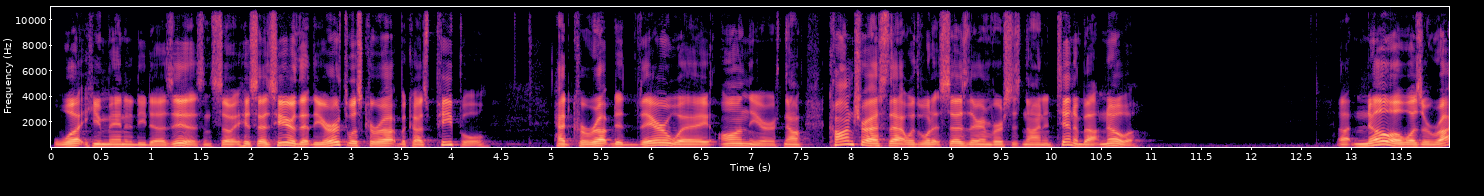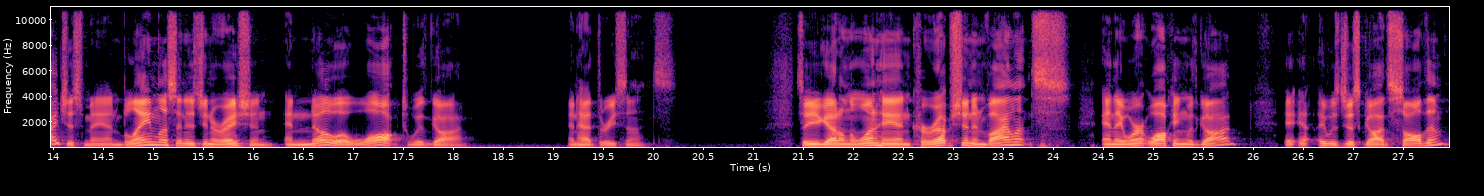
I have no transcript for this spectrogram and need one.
what humanity does is. And so it says here that the earth was corrupt because people had corrupted their way on the earth. Now, contrast that with what it says there in verses 9 and 10 about Noah. Uh, Noah was a righteous man, blameless in his generation, and Noah walked with God and had three sons. So you got on the one hand corruption and violence, and they weren't walking with God. It, it, was just God saw them,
